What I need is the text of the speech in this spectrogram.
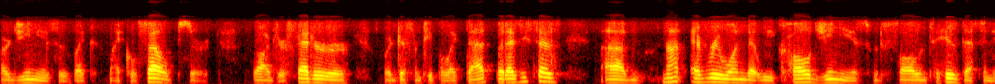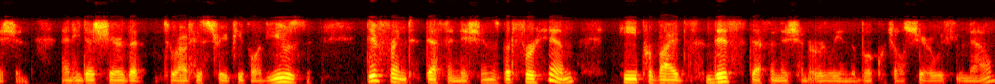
are geniuses, like Michael Phelps or Roger Federer or different people like that. But as he says, um, not everyone that we call genius would fall into his definition. And he does share that throughout history, people have used different definitions, but for him, he provides this definition early in the book, which I'll share with you now.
